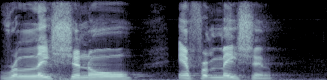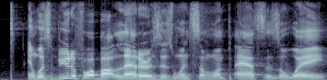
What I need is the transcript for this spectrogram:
relational information and what's beautiful about letters is when someone passes away,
